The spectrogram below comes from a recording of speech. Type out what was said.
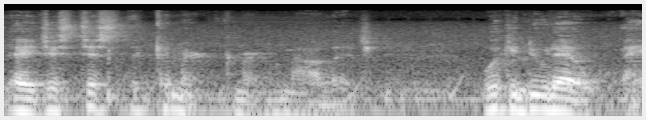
Hey, just, just come here, come here. I'll let you. We can do that. Hey,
